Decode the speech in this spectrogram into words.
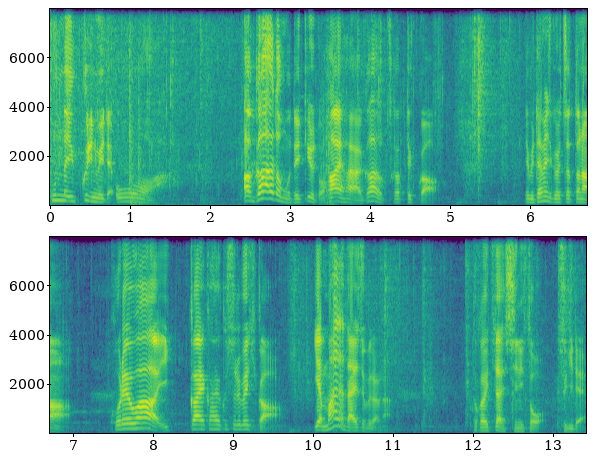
こんなゆっくりに見えて。おおあガードもできると。はいはいガード使っていくか。やべダメージ食らっちゃったな。これは一回回復するべきか。いやまだ大丈夫だな。とか言ってたら死にそう。次で。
